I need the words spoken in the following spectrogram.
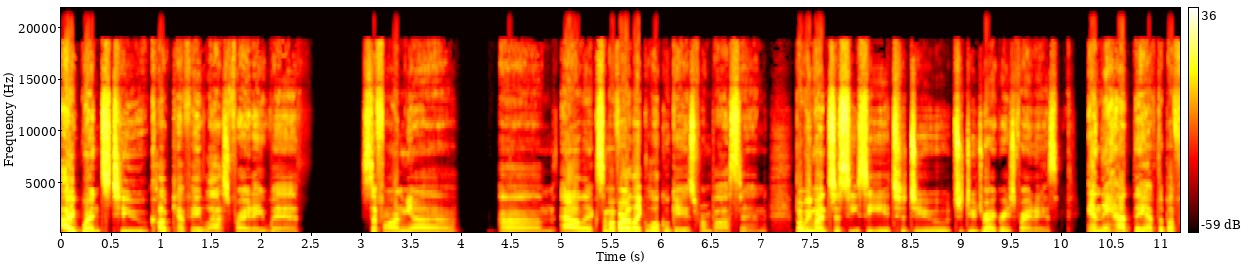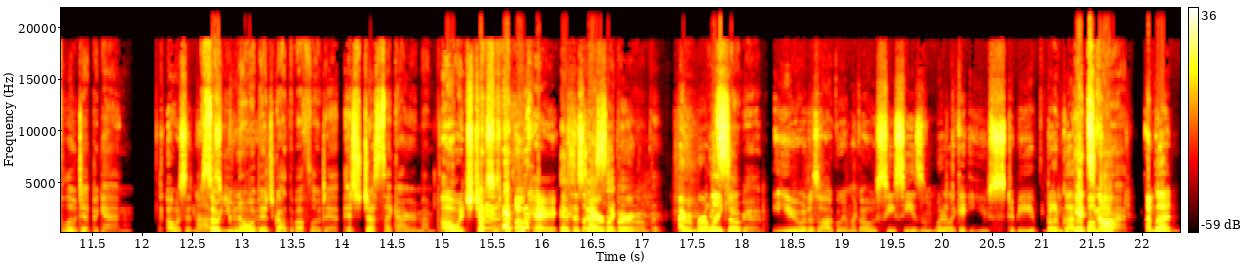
I went to Club Cafe last Friday with Stefania, um, Alex, some of our like local gays from Boston. But we went to CC to do to do Drag Race Fridays, and they had they have the buffalo dip again. Oh is it not so you know a bitch got the buffalo dip. It's just like I remember. oh it's just as good okay because i like I remember remember. i remember It's like so good. you and azad going like oh cc isn't what like it used to be but i'm glad It's the buffalo not. i'm glad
